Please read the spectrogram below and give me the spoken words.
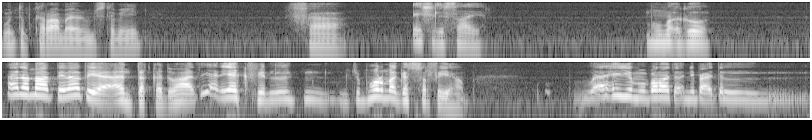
وأنتم كرامة للمستمعين ف إيش اللي صاير؟ مو معقول. أنا ما ابي ما ابي أنتقد وهذا يعني يكفي الجمهور ما قصر فيهم. وهي مباراة يعني بعد ال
